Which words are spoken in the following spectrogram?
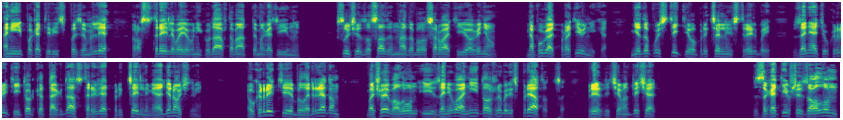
Они покатились по земле, расстреливая в никуда автоматные магазины. В случае засады надо было сорвать ее огнем, напугать противника не допустить его прицельной стрельбы, занять укрытие и только тогда стрелять прицельными, а одиночными. Укрытие было рядом, большой валун, и за него они должны были спрятаться, прежде чем отвечать. Захотившись за валун,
